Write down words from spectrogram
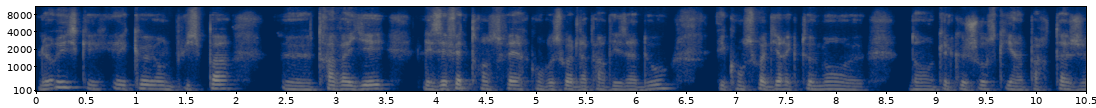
le risque est, qu'on ne puisse pas travailler les effets de transfert qu'on reçoit de la part des ados et qu'on soit directement dans quelque chose qui est un partage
